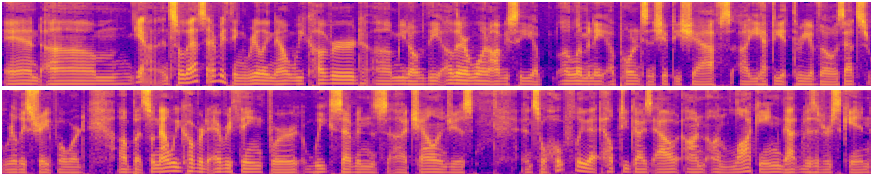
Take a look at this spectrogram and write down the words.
And um, yeah, and so that's everything really. Now we covered, um, you know, the other one obviously uh, eliminate opponents in shifty shafts. Uh, you have to get three of those. That's really straightforward. Uh, but so now we covered everything for week seven's uh, challenges, and so hopefully that helped you guys out on unlocking that visitor skin.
